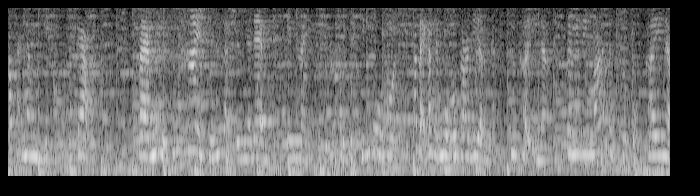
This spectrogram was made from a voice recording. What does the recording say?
có khả năng diệt khuẩn cao. Và nguyên liệu thứ hai chính là gel nha đam. Em này thì rất là dễ kiếm mua thôi. Các bạn có thể mua ở Guardian nè siêu thị nè Family Mart nè Circle cây nè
